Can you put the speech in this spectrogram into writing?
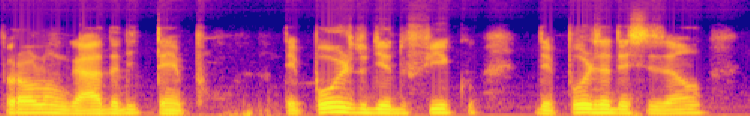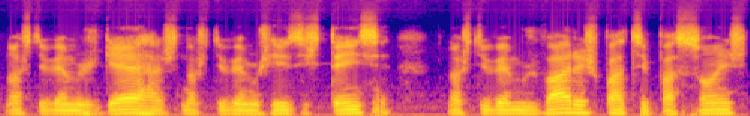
prolongada de tempo. Depois do dia do fico, depois da decisão, nós tivemos guerras, nós tivemos resistência, nós tivemos várias participações,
